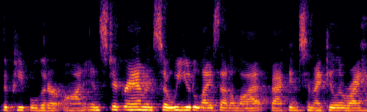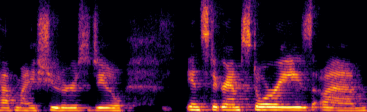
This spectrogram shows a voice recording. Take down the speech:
the people that are on Instagram. And so we utilize that a lot. Back in Temecula, where I have my shooters do Instagram stories, um,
